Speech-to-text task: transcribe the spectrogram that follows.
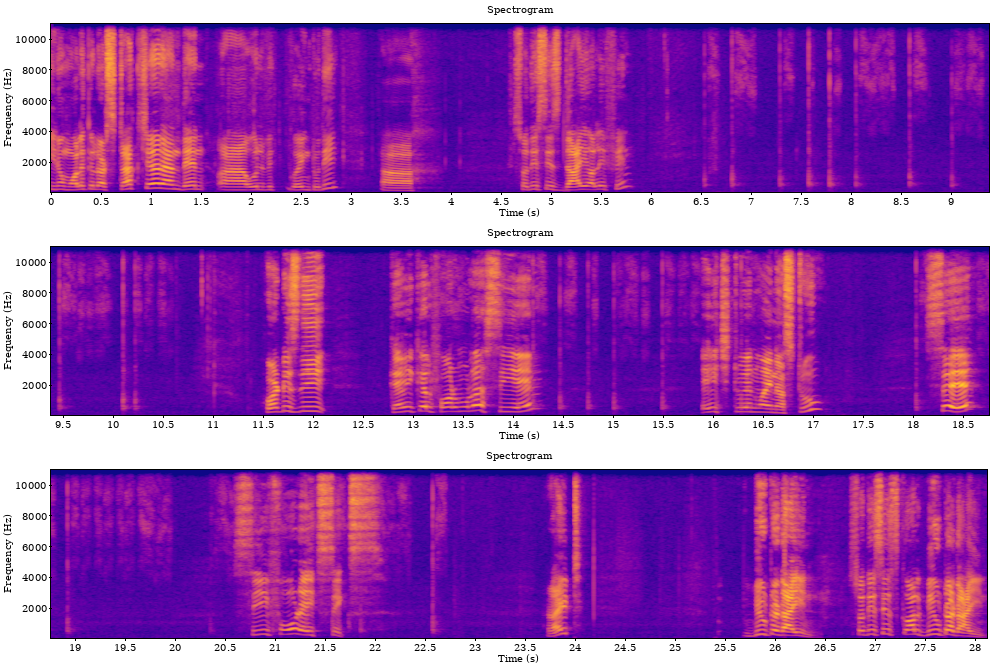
you know molecular structure and then uh, we will be going to the uh, so this is diolefin. What is the chemical formula Cn H2n minus 2 say C4H6 right. butadiene. So, this is called butadiene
